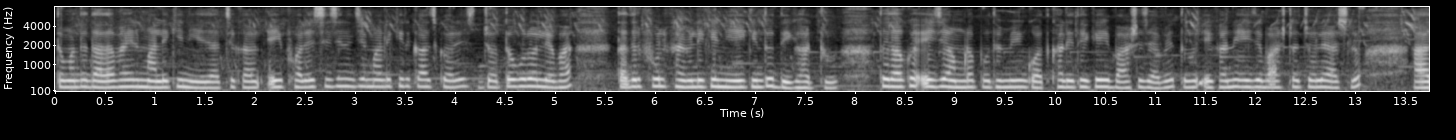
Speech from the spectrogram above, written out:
তোমাদের দাদা ভাইয়ের মালিকই নিয়ে যাচ্ছে, কারণ এই ফলের সিজনে যে মালিকের কাজ করে, যতগুলো লেবার তাদের ফুল ফ্যামিলিকে নিয়েই কিন্তু দীঘার ট্যুর তো দেখো, এই যে আমরা প্রথমে গদখালি থেকে এই বাসে যাবে। তো এখানে এই যে বাসটা চলে আসলো, আর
